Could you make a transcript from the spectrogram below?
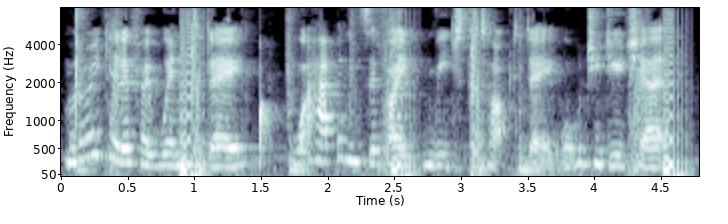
What do I get if I win today? What happens if I reach the top today? What would you do, chat?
